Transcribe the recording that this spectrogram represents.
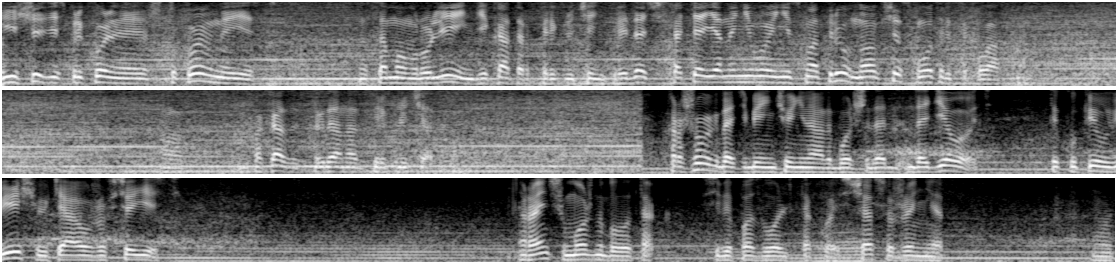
И еще здесь прикольная штуковина есть на самом руле, индикатор переключения передач. Хотя я на него и не смотрю, но вообще смотрится классно. Вот. Показывает, когда надо переключаться. Хорошо, когда тебе ничего не надо больше доделывать. Ты купил вещи, у тебя уже все есть. Раньше можно было так себе позволить такое, сейчас уже нет. Вот.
